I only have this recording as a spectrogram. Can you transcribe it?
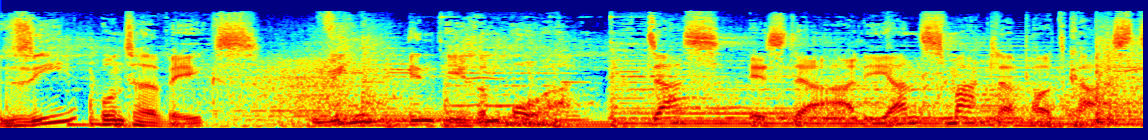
Sie unterwegs wie in Ihrem Ohr. Das ist der Allianz Makler Podcast.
